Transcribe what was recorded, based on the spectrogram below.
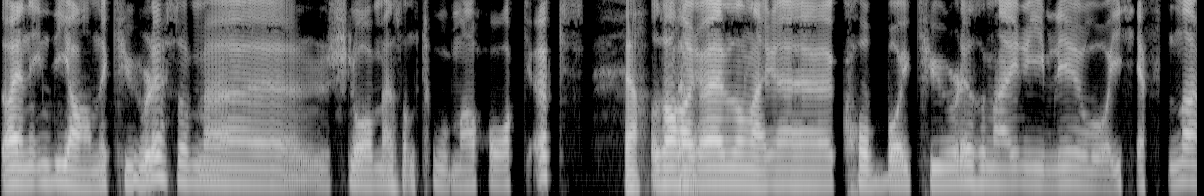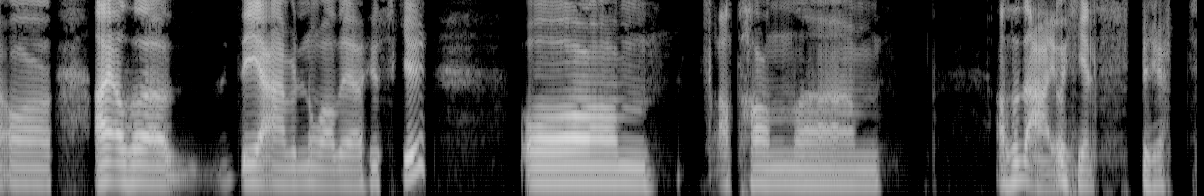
Du har en indianerkule som uh, slår med en sånn tomahawk-øks. Ja, Og så har du en sånn der eh, cowboykule som er rimelig rå i kjeften, da. Og Nei, altså Det er vel noe av det jeg husker. Og mm, at han um, Altså, det er jo helt sprøtt,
